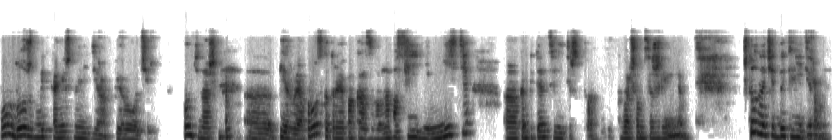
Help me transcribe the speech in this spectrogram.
он должен быть, конечно, лидером в первую очередь. Помните наш э, первый опрос, который я показывала, на последнем месте э, компетенции лидерства, к большому сожалению. Что значит быть лидером?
